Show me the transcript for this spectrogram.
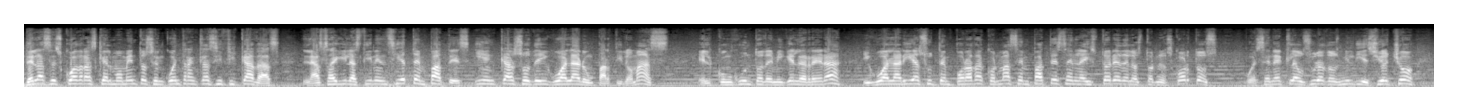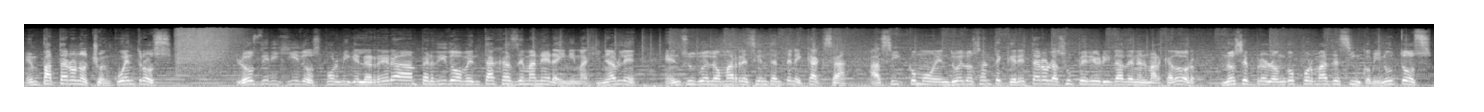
De las escuadras que al momento se encuentran clasificadas, las Águilas tienen siete empates y en caso de igualar un partido más, el conjunto de Miguel Herrera igualaría su temporada con más empates en la historia de los torneos cortos, pues en el clausura 2018 empataron ocho encuentros. Los dirigidos por Miguel Herrera han perdido ventajas de manera inimaginable. En su duelo más reciente ante Necaxa, así como en duelos ante Querétaro, la superioridad en el marcador no se prolongó por más de cinco minutos.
